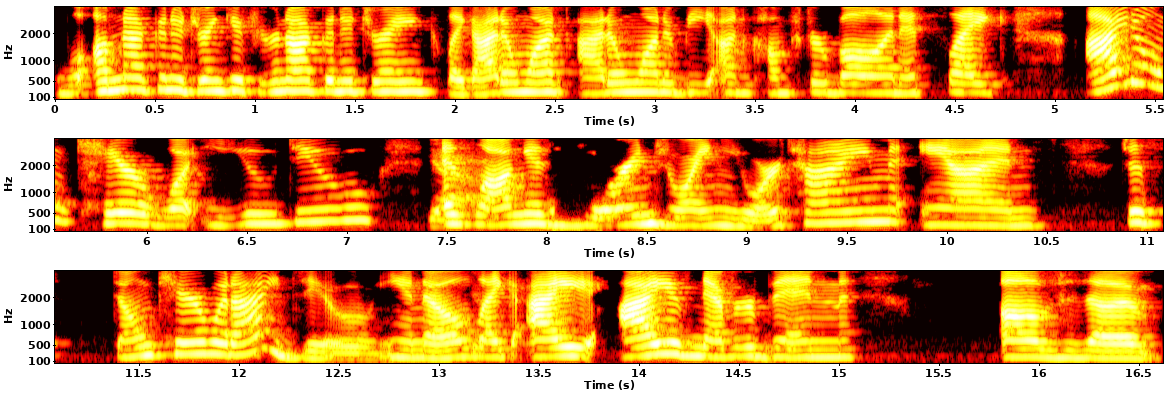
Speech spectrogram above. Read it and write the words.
"Well, I'm not going to drink if you're not going to drink. Like I don't want I don't want to be uncomfortable." And it's like, I don't care what you do yeah. as long as you're enjoying your time and just don't care what I do, you know? Like I I have never been of the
